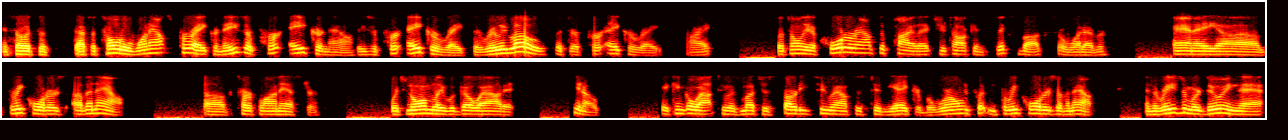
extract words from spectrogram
And so it's a that's a total one ounce per acre. Now, these are per acre now. These are per acre rates. They're really low, but they're per acre rates. All right. So it's only a quarter ounce of Pylex. You're talking six bucks or whatever, and a uh, three quarters of an ounce of Turflon ester, which normally would go out at, you know, it can go out to as much as 32 ounces to the acre, but we're only putting three quarters of an ounce. And the reason we're doing that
